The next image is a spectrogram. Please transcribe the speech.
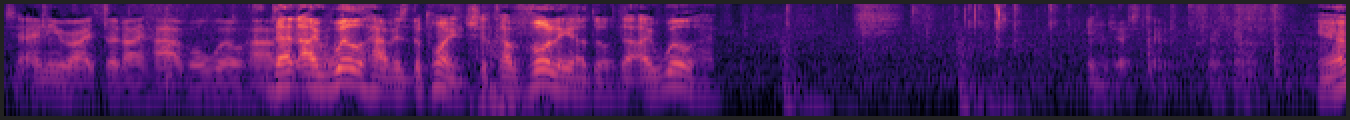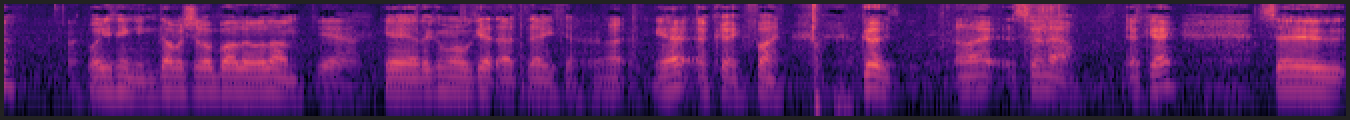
So any rights that I have or will have. That I will have is the point. That I will have. Interesting. Okay. Yeah. What are you thinking? Dama shalom ba'al olam. Yeah. Yeah, the Gemara will get that later. Right? Yeah. Okay. Fine. Good. All right. So now, okay. So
